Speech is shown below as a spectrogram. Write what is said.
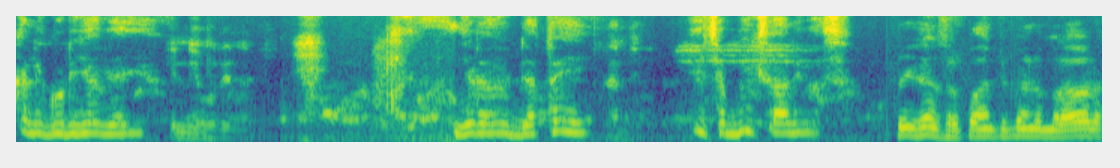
ਕੱਲੀ ਗੁੜੀਆ ਵਿਆਹੀ ਹੈ ਕਿੰਨੀ ਉਮਰ ਇਹਨਾਂ ਦੀ? ਜਿਹੜਾ ਡੈਥ ਹੋਈ ਹਾਂਜੀ। ਇਹ 26 ਕੁ ਸਾਲ ਹੀ ਬਸ। ਪ੍ਰੀਤਮ ਸਰਪੰਚ ਪਿੰਡ ਮਰਾੜ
